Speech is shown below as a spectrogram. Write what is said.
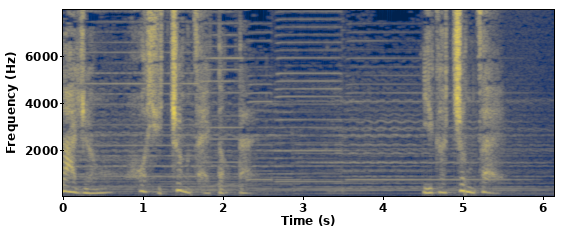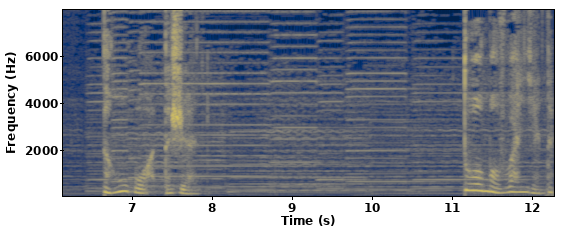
那人或许正在等待一个正在等我的人。多么蜿蜒的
